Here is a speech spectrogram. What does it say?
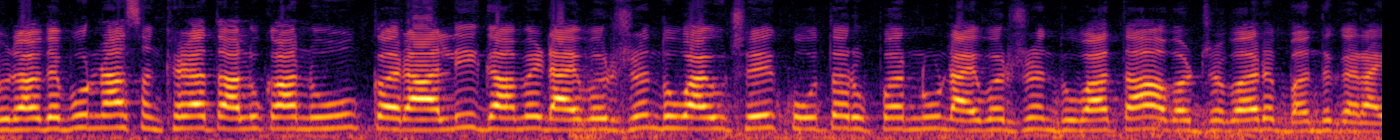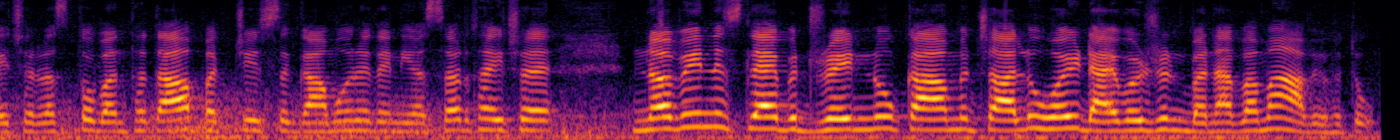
છોટાઉદેપુરના સંખેડા તાલુકાનું કરાલી ગામે ડાયવર્ઝન ધોવાયું છે. કોતર ઉપરનું ડાયવર્ઝન ધોવાતા અવરજવર બંધ કરાય છે. રસ્તો બંધ થતાં પચીસ ગામોને તેની અસર થઈ છે. નવીન સ્લેબ ડ્રેનનું કામ ચાલુ હોય ડાયવર્ઝન બનાવવામાં આવ્યું હતું.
